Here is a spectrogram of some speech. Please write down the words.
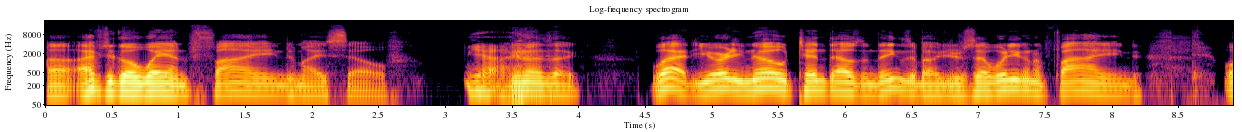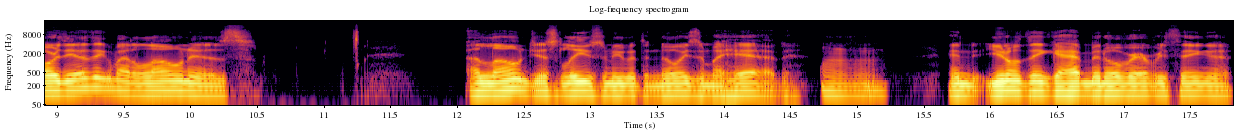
uh, "I have to go away and find myself." yeah, You know, it's like, what? You already know ten thousand things about yourself. What are you going to find? Or the other thing about alone is, alone just leaves me with the noise in my head. hmm And you don't think I haven't been over everything a,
